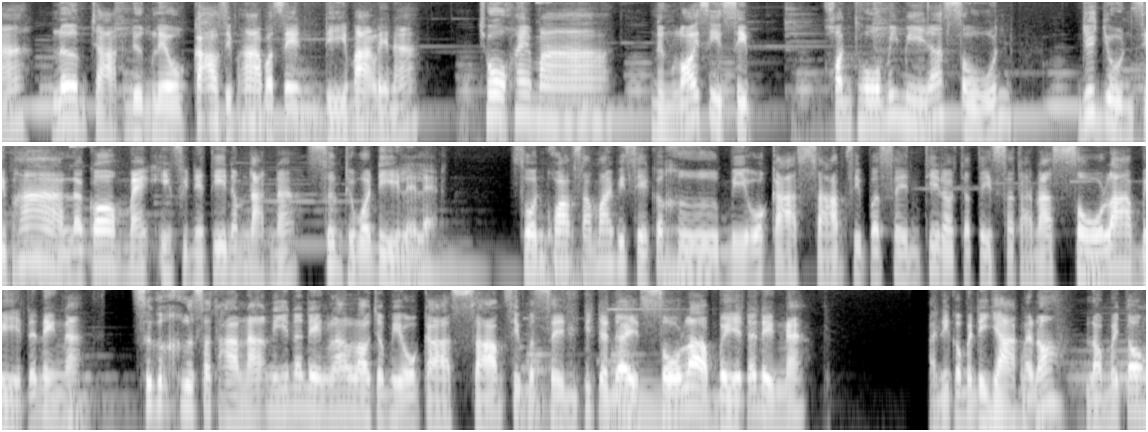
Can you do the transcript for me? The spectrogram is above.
นะ เริ่มจากดึงเร็ว 95%ดีมากเลยนะ โชคให้มา 140 คอนโทรไม่มีนะ 0 ยืดหยุ่น 15 แล้วก็แม็กอินฟินิตี้น้ำหนักนะ ซึ่งถือว่าดีเลยแหละ ส่วนความสามารถพิเศษก็คือมีโอกาส 30%ที่เราจะติดสถานะโซลาเบดนั่นเองนะ ซึ่งก็คือสถานะนี้นั่นเองแล้วเราจะมีโอกาส 30%ที่จะได้โซลาเบดนั่นเองนะ อันนี้ก็ไม่ได้ยากแล้วเนาะ เราไม่ต้อง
